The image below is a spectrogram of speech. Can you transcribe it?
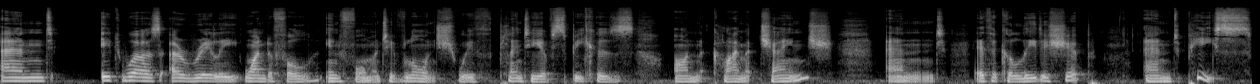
And it was a really wonderful, informative launch with plenty of speakers on climate change and ethical leadership and peace.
